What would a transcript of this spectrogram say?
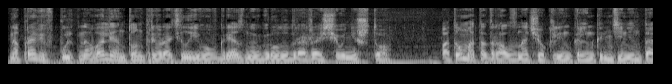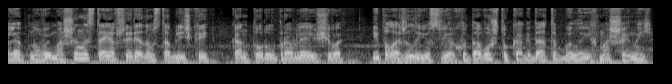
Направив пульт на Валли, Антон превратил его в грязную груду дрожащего ничто. Потом отодрал значок Линкольн Континенталь от новой машины, стоявшей рядом с табличкой «Контора управляющего», и положил ее сверху того, что когда-то было их машиной.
